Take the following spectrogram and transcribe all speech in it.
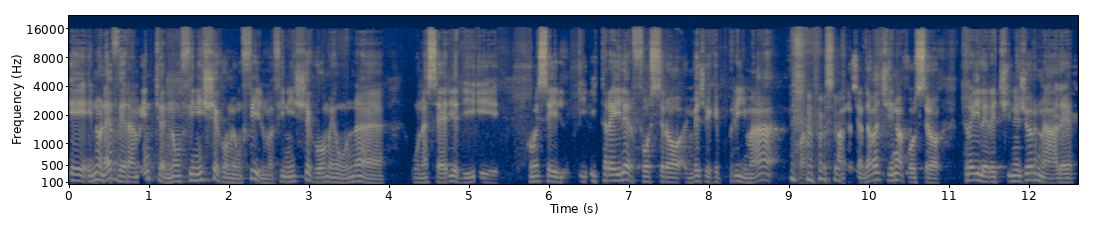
E, e non è veramente, cioè, non finisce come un film, finisce come un, una serie di come se il, i, i, trailer fossero, invece che prima, quando, quando, si andava al cinema, fossero trailer e cinegiornale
